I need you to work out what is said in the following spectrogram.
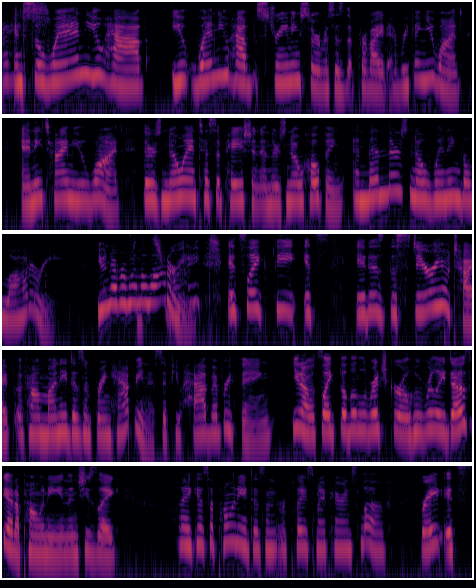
Right. And so when you have you when you have streaming services that provide everything you want anytime you want, there's no anticipation and there's no hoping, and then there's no winning the lottery. You never win the That's lottery. right. It's like the it's it is the stereotype of how money doesn't bring happiness. If you have everything, you know, it's like the little rich girl who really does get a pony and then she's like, "Well, I guess a pony doesn't replace my parents' love." Right? It's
